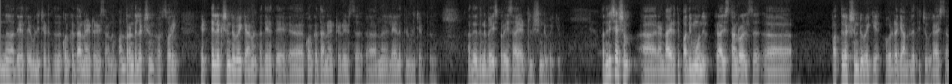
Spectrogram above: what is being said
അന്ന് അദ്ദേഹത്തെ വിളിച്ചെടുത്തത് കൊൽക്കത്ത നൈറ്റ് റൈഡേഴ്സാണ്. പന്ത്രണ്ട് ലക്ഷം സോറി എട്ട് ലക്ഷം രൂപയ്ക്കാണ് അദ്ദേഹത്തെ കൊൽക്കത്ത നൈറ്റ് റൈഡേഴ്സ് അന്ന് ലേലത്തിൽ വിളിച്ചെടുത്തത്. അദ്ദേഹത്തിന്റെ ബേസ് പ്രൈസായ എട്ട് ലക്ഷം രൂപയ്ക്ക്. അതിനുശേഷം രണ്ടായിരത്തി പതിമൂന്നിൽ രാജസ്ഥാൻ റോയൽസ് പത്ത് ലക്ഷം രൂപയ്ക്ക് അവരുടെ ക്യാമ്പിലെത്തിച്ചു രാജസ്ഥാൻ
